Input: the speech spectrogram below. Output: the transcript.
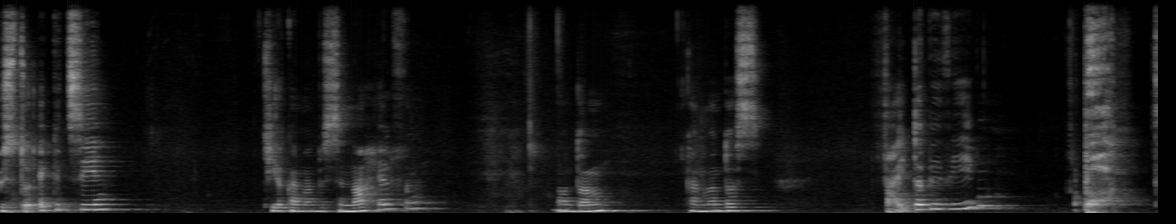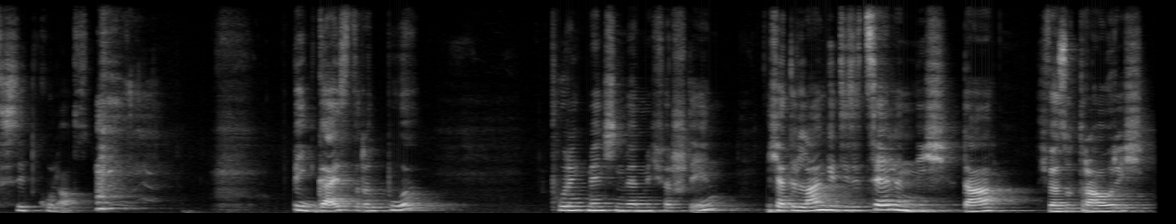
Bis zur Ecke ziehen. Hier kann man ein bisschen nachhelfen und dann kann man das weiter bewegen. Boah, das sieht cool aus. Begeistert pur. Puring-Menschen werden mich verstehen. Ich hatte lange diese Zellen nicht da. Ich war so traurig.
